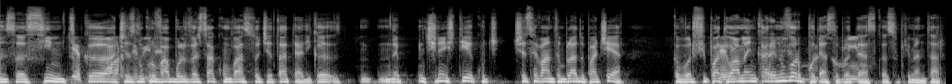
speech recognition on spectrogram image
Însă simt e că acest lucru bine. va bulversa cumva societatea. Adică ne, cine știe cu ce se va întâmpla după aceea? Că vor fi poate oameni care nu vor putea să plătească suplimentar.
